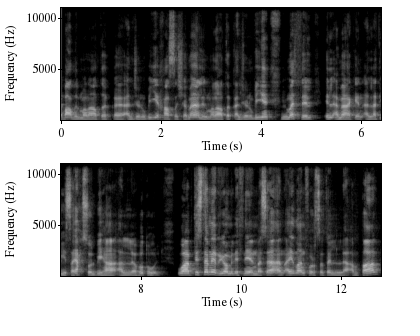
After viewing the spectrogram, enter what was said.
بعض المناطق الجنوبية خاصة شمال المناطق الجنوبية يمثل الأماكن التي سيحصل بها الهطول. وبتستمر يوم الاثنين مساء أيضا فرصة الأمطار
